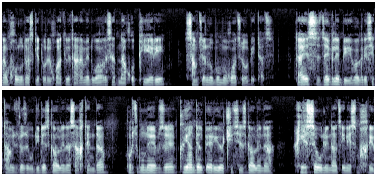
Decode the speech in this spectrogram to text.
არა მხოლოდ ასკეტური ღვაწლით, არამედ უაღრესად ناყოფიერი სამწერლობო მოღვაწეობითაც. და ეს ძეგლები ევაგრესი თავიდროზე უდიდეს გავლენას ახდენდა მორწმუნეებზე, გვიანდელ პერიოდშიც ეს გავლენა ღირსეული ნაწილის მხრივ,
